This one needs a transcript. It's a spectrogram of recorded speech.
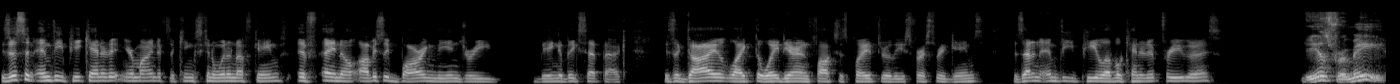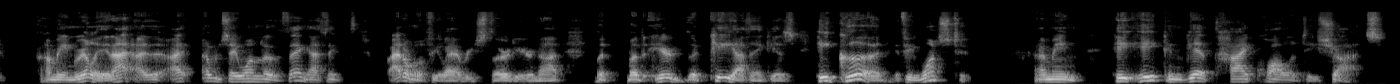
Is this an MVP candidate in your mind if the Kings can win enough games? If you know, obviously barring the injury being a big setback. is a guy like the way De'Aaron Fox has played through these first three games. Is that an MVP level candidate for you guys? He is for me. I mean, really, and I, I, I would say one other thing. I think I don't know if he'll average thirty or not, but but here the key I think is he could if he wants to. I mean, he he can get high quality shots,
